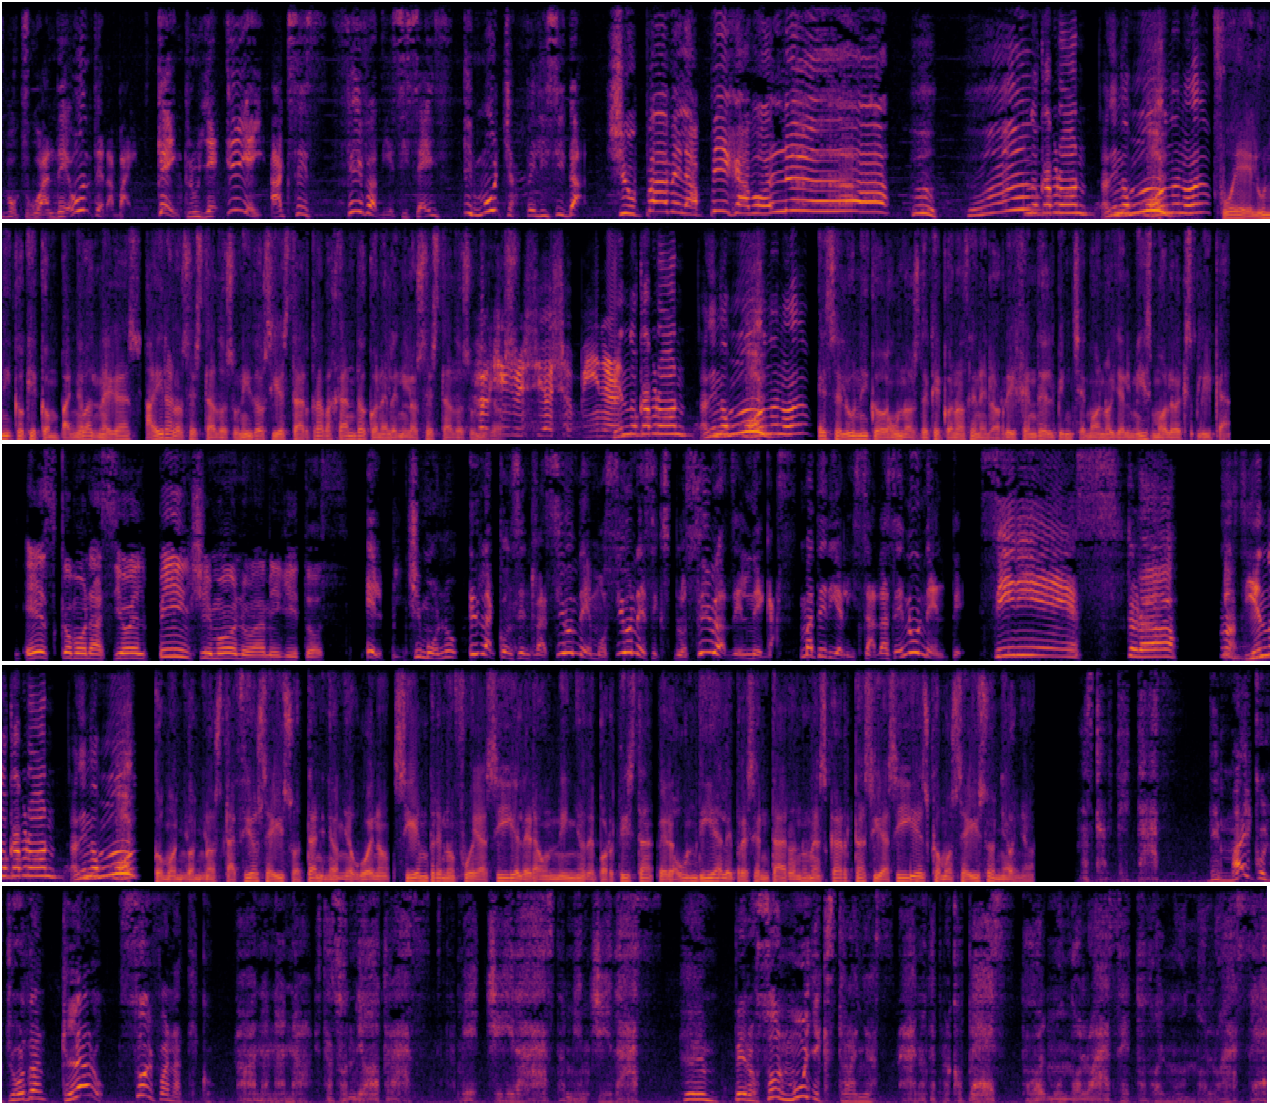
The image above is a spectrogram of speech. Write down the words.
Xbox One de 1 terabyte, que incluye EA Access, FIFA 16 y mucha felicidad. ¡Chupame la pija, boludo! ¡Siendo cabrón! ¡Saliendo porno en horario! Fue el único que acompañó al Negas a ir a los Estados Unidos y estar trabajando con él en los Estados Unidos. ¡Siendo cabrón! ¡Saliendo porno en horario! Es el único o unos de que conocen el origen del pinche mono y él mismo lo explica. Es como nació el pinche mono, amiguitos. El pinche mono es la concentración de emociones explosivas del Negas, materializadas en un ente siniestro. ¡Haciendo cabrón! ¡Saliendo porno! Como ñoño Stacio se hizo tan ñoño bueno, siempre no fue así, él era un niño deportista, pero un día le presentaron unas cartas y así es como se hizo ñoño. Unas cartitas. ¿De Michael Jordan? ¡Claro! ¡Soy fanático! No, no, no, no. Estas son de otras. Están bien chidas, están bien chidas. Em, pero son muy extrañas. Ah, no te preocupes. Todo el mundo lo hace, todo el mundo lo hace.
